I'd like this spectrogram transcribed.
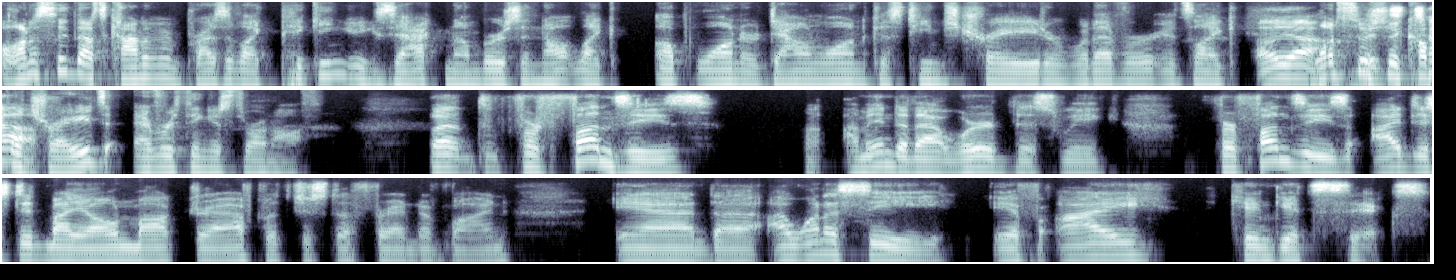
honestly that's kind of impressive like picking exact numbers and not like up one or down one because teams trade or whatever it's like oh yeah once there's a couple tough. trades everything is thrown off but for funsies i'm into that word this week for funsies, I just did my own mock draft with just a friend of mine, and uh, I want to see if I can get six.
